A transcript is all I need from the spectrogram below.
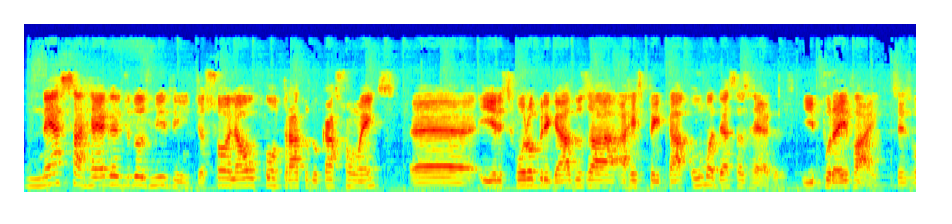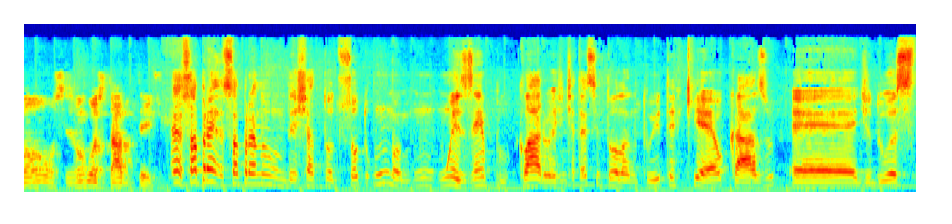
nessa regra de 2020. É só olhar o contrato do Carson Wentz é, e eles foram obrigados a, a respeitar uma dessas regras e por aí vai. Vocês vão vocês vão gostar do texto. É, só pra, só pra não deixar todo solto, uma- um, um exemplo, claro, a gente até citou lá no Twitter, que é o caso é, de duas,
